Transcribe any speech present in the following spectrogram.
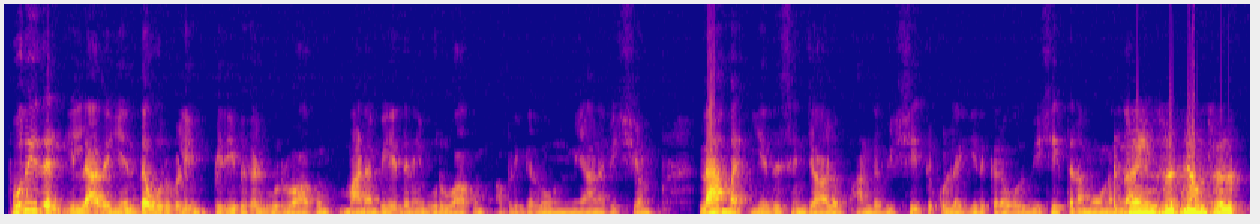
புரிதல் இல்லாத எந்த உறவுகளையும் பிரிவுகள் உருவாகும் மனவேதனை உருவாகும் அப்படிங்கிறது உண்மையான விஷயம். நாம எது செஞ்சாலும் அந்த விஷயத்துக்குள்ள இருக்கிற ஒரு விஷயத்தை நம்ம உணர்ந்தாலும்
